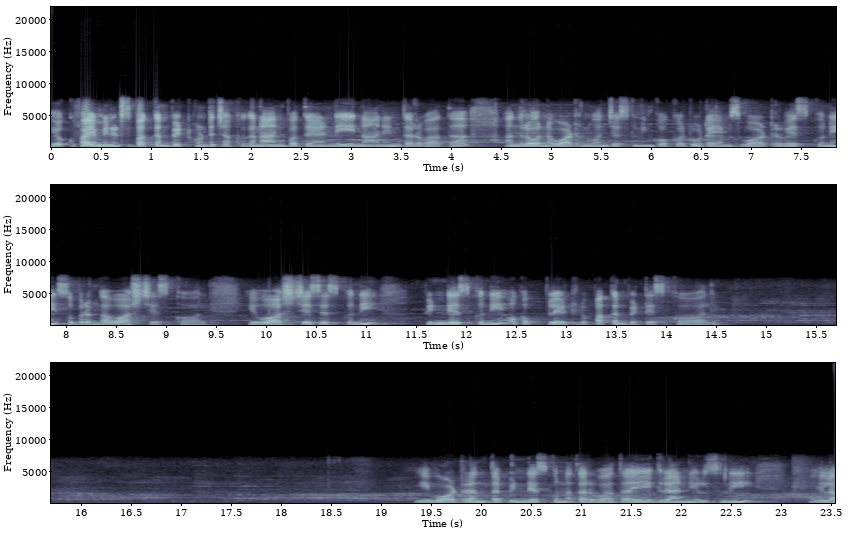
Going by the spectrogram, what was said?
ఈ ఒక ఫైవ్ మినిట్స్ పక్కన పెట్టుకుంటే చక్కగా నానిపోతాయండి. నానిన తర్వాత అందులో ఉన్న వాటర్ని వంచేసుకుని ఇంకొక టూ టైమ్స్ వాటర్ వేసుకొని శుభ్రంగా వాష్ చేసుకోవాలి. ఈ వాష్ చేసేసుకుని పిండేసుకుని ఒక ప్లేట్లో పక్కన పెట్టేసుకోవాలి. ఈ వాటర్ అంతా పిండేసుకున్న తర్వాత ఈ గ్రాన్యూల్స్ని ఇలా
